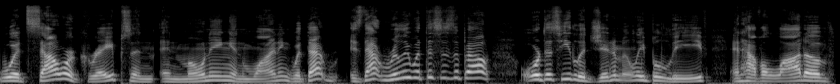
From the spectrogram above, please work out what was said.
Would sour grapes and, and moaning and whining would that is that really what this is about, or does he legitimately believe and have a lot of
